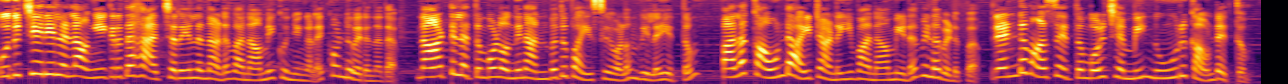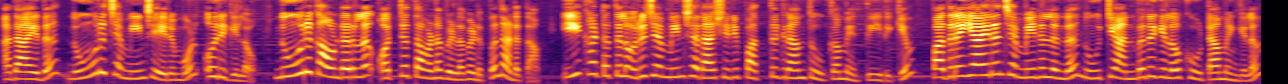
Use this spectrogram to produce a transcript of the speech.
പുതുച്ചേരിയിലുള്ള അംഗീകൃത ഹാച്ചറിയിൽ നിന്നാണ് വനാമി കുഞ്ഞുങ്ങളെ കൊണ്ടുവരുന്നത്. നാട്ടിലെത്തുമ്പോൾ ഒന്നിന് അൻപത് പൈസയോളം വിലയെത്തും പല കൗണ്ട് ആയിട്ടാണ് ഈ വനാമിയുടെ വിളവെടുപ്പ്. രണ്ട് മാസം എത്തുമ്പോൾ ചെമ്മീൻ നൂറ് കൗണ്ട് എത്തും. അതായത് നൂറ് ചെമ്മീൻ ചേരുമ്പോൾ ഒരു കിലോ. നൂറ് കൗണ്ടറിൽ ഒറ്റത്തവണ വിളവെടുപ്പ് നടത്താം. ഈ ഘട്ടത്തിൽ ഒരു ചെമ്മീൻ ശരാശരി പത്ത് ഗ്രാം തൂക്കം എത്തിയിരിക്കും. പതിനയ്യായിരം ചെമ്മീനിൽ നിന്ന് നൂറ്റി അൻപത് കിലോ കൂട്ടാമെങ്കിലും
